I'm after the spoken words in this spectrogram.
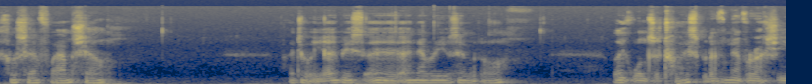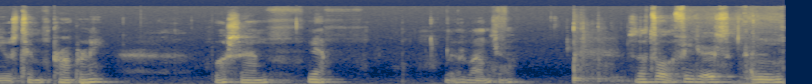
Of course, I have Shell. I don't. I basically, I, I never use him at all. Like once or twice, but I've never actually used him properly. But um, yeah, So that's all the figures, and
